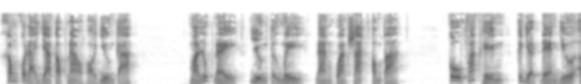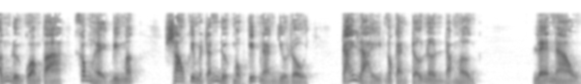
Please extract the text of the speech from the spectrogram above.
không có đại gia tộc nào họ Dương cả. Mà lúc này Dương Tử Mi đang quan sát ông ta. Cô phát hiện cái vệt đen giữa ấn đường của ông ta không hề biến mất. Sau khi mà tránh được một kiếp nạn vừa rồi, trái lại nó càng trở nên đậm hơn. Lẽ nào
